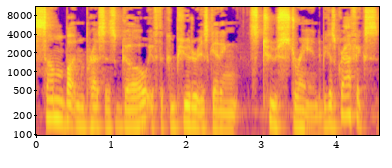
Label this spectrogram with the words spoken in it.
some button presses go if the computer is getting too strained because graphics,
